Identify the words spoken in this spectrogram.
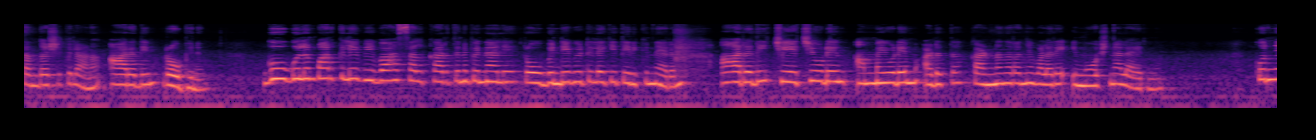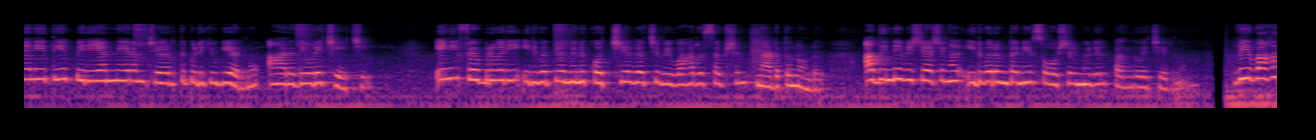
സന്തോഷത്തിലാണ് ആരതിയും റോബിനും. ഗൂഗുലം പാർക്കിലെ വിവാഹ സൽക്കാരത്തിന് പിന്നാലെ റോബിന്റെ വീട്ടിലേക്ക് തിരിക്കുന്ന നേരം ആരതി ചേച്ചിയുടെയും അമ്മയുടെയും അടുത്ത് കണ്ണു നിറഞ്ഞ് വളരെ ഇമോഷണലായിരുന്നു കുഞ്ഞനീത്തിയെ പിരിയാൻ നേരം ചേർത്ത് പിടിക്കുകയായിരുന്നു ആരതിയുടെ ചേച്ചി. ഇനി ഫെബ്രുവരി ഇരുപത്തിയൊന്നിന് കൊച്ചിയിൽ വെച്ച് വിവാഹ റിസപ്ഷൻ നടത്തുന്നുണ്ട്. അതിന്റെ വിശേഷങ്ങൾ ഇരുവരും തന്നെ സോഷ്യൽ മീഡിയയിൽ പങ്കുവച്ചിരുന്നു. വിവാഹ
